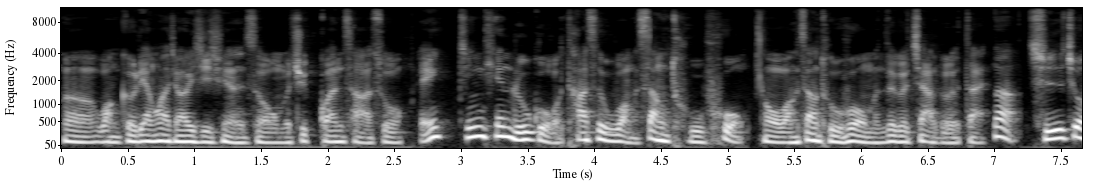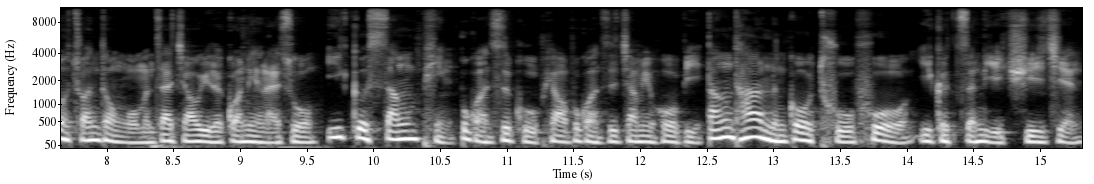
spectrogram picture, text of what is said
呃网格量化交易机器人的时候，我们去观察。说，哎，今天如果它是往上突破哦，往上突破我们这个价格带，那其实就传统我们在交易的观念来说，一个商品不管是股票，不管是加密货币，当它能够突破一个整理区间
